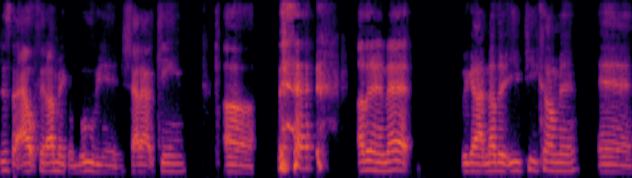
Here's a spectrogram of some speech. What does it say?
this is the outfit I make a movie in. Shout out King. Uh, other than that, we got another EP coming, and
